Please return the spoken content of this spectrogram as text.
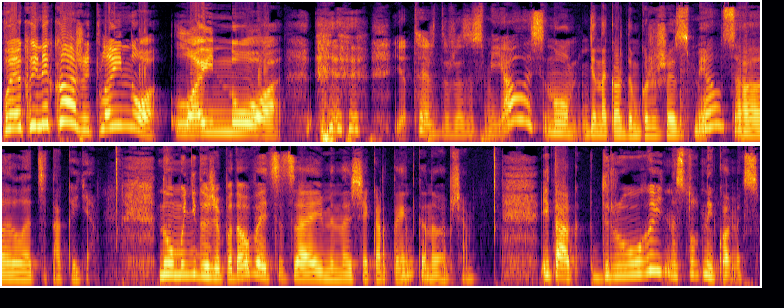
вояки не кажуть лайно. Лайно. я теж дуже засміялася. Ну, я на кожному кажу, що я засміялася, але це так і є. Ну, мені дуже подобається це іменно ще картинка, ну взагалі. І так, другий наступний комікс.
